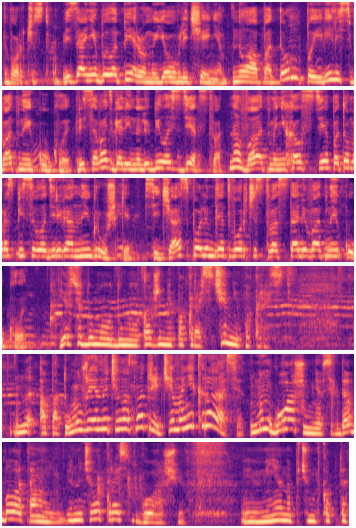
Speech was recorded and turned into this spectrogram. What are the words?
творчеству. Вязание было первым ее увлечением. Ну а потом появились ватные куклы. Рисовать Галина любила с детства. На ватмане, холсте, потом расписывала деревянные игрушки. Сейчас полем для творчества стали ватные куклы. Я все думала, думала, как же мне покрасить, чем мне покрасить. А потом уже я начала смотреть, чем они красят. Ну, гуашь у меня всегда была там. Я начала красить гуашью. И у меня она почему-то как-то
